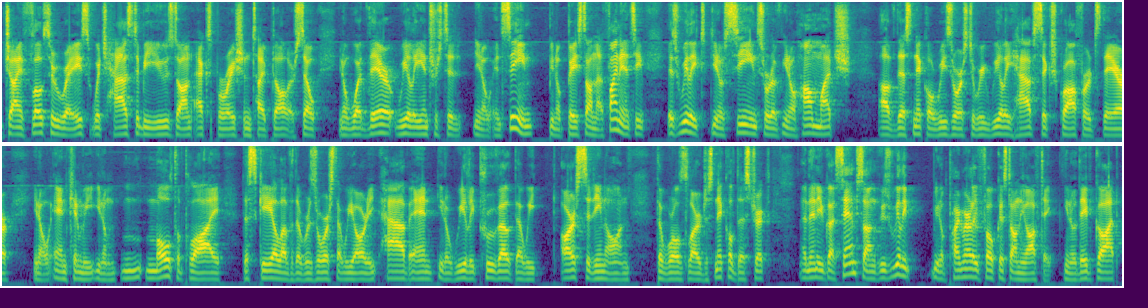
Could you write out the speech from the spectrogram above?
giant flow through raise, which has to be used on exploration type dollars. So you know what they're really interested you know in seeing you know based on that financing is really you know seeing sort of you know how much of this nickel resource do we really have six Crawfords there? You know, and can we, you know, multiply the scale of the resource that we already have, and you know, really prove out that we are sitting on the world's largest nickel district? And then you've got Samsung, who's really, you know, primarily focused on the offtake. You know, they've got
